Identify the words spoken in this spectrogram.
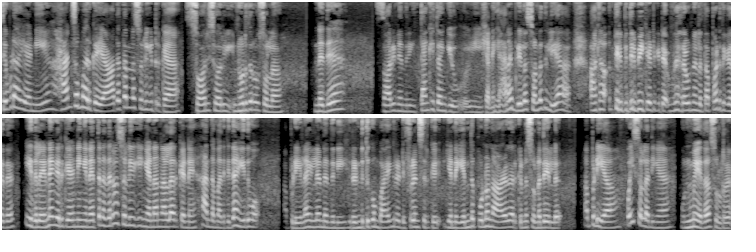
செவிடாயா நீ? ஹேண்ட்ஸமா இருக்கையா? அதை தான் நான் சொல்லிக்கிட்டு இருக்கேன். சாரி சாரி இன்னொரு தடவை சொல்ல என்னது? சாரி நந்தினி தேங்க்யூ தேங்க்யூ எனக்கு யாரும் இப்படி எல்லாம் சொன்னது இல்லையா அதான் திருப்பி திருப்பி கேட்டுக்கிட்டேன். வேற ஒன்றும் இல்லை. தப்பா எடுத்துக்காது. இதுல என்னங்க இருக்கு? நீங்க எத்தனை தடவை சொல்லியிருக்கீங்க? நான் நல்லா இருக்கேன்னு. அந்த மாதிரி தான் இதுவும். அப்படியெல்லாம் இல்லை நந்தினி ரெண்டுத்துக்கும் பயங்கர டிஃபரன்ஸ் இருக்கு. எனக்கு எந்த பொண்ணும் நான் அழகா இருக்குன்னு சொன்னதே இல்லை. அப்படியா? பொய் சொல்லாதீங்க. உண்மையை தான் சொல்றேன்.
